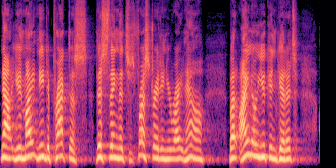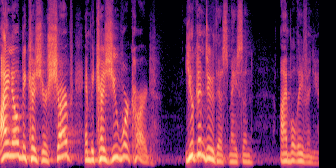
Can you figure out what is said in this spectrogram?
Now, you might need to practice this thing that's frustrating you right now, but I know you can get it. I know because you're sharp and because you work hard. You can do this, Mason. I believe in you.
